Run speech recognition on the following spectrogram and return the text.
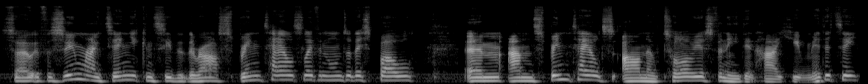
So if I zoom right in, you can see that there are springtails living under this bowl. Um, and springtails are notorious for needing high humidity.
